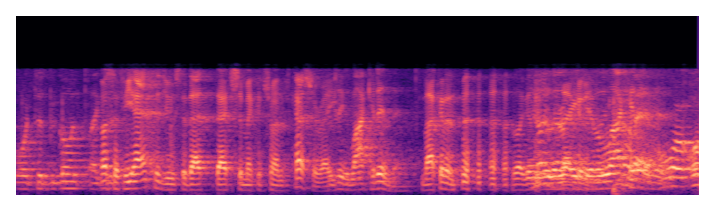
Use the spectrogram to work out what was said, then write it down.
or to be go like. Oh, so if he answered you, so that that should make a trans kesher, You right? think lock it in then. Lock it in. Like, No, no, no, right, lock it you in. lock it in. or or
